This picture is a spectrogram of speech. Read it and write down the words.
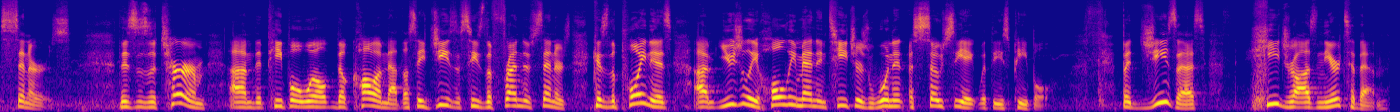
sinners. This is a term um, that people will they'll call him that. They'll say Jesus, he's the friend of sinners. Because the point is, um, usually holy men and teachers wouldn't associate with these people. But Jesus he draws near to them.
